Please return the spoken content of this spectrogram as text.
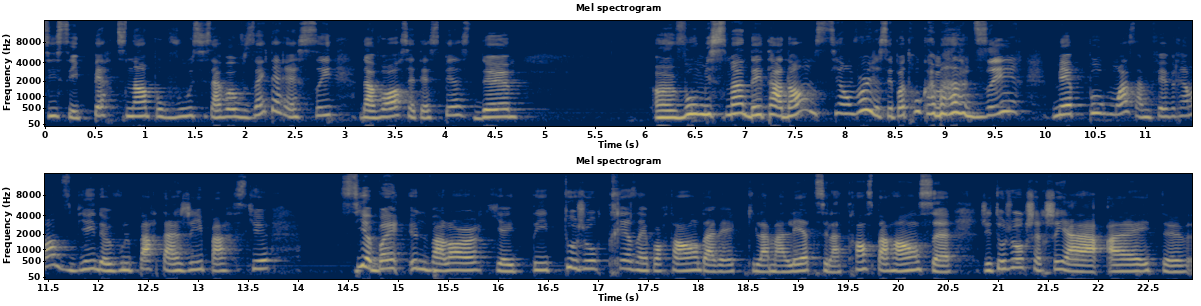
si c'est pertinent pour vous, si ça va vous intéresser d'avoir cette espèce de un vomissement d'état d'âme, si on veut. Je sais pas trop comment le dire, mais pour moi, ça me fait vraiment du bien de vous le partager parce que s'il y a bien une valeur qui a été toujours très importante avec la mallette, c'est la transparence. J'ai toujours cherché à, être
